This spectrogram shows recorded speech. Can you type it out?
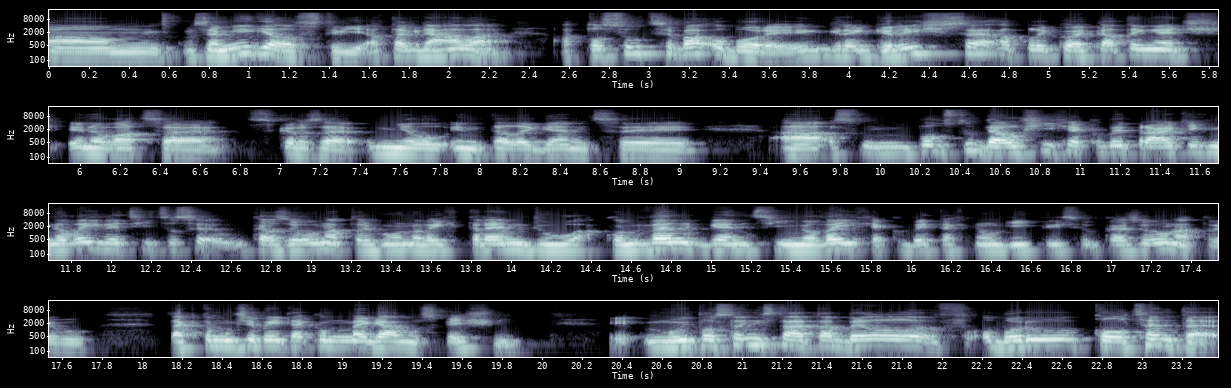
um, v zemědělství a tak dále. A to jsou třeba obory, kde když se aplikuje cutting edge inovace skrze umělou inteligenci, a spoustu dalších jakoby právě těch nových věcí, co se ukazují na trhu, nových trendů a konvergencí nových jakoby technologií, které se ukazují na trhu, tak to může být jako mega úspěšný. Můj poslední startup byl v oboru call center.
